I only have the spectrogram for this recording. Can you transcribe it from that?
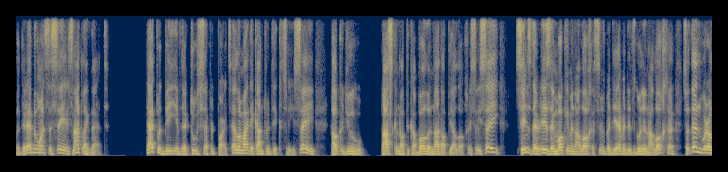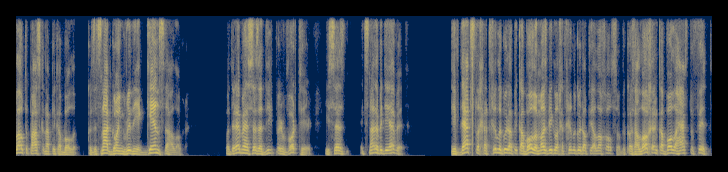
But the Rebbe wants to say it's not like that. That would be if they're two separate parts. Elamai, they contradict. So you say, how could you paskin Api Kabbalah, not Api Aloch? So you say, since there is a mokim in halacha, since by the evidence it's good in halacha, so then we're allowed to pass an apikabola because it's not going really against the halacha. But the Rebbe says a deeper word here. He says it's not a b'di'evet. If that's lechatchila good api Kabbalah, must be lechatchila good api halacha also, because halacha and Kabbalah have to fit.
